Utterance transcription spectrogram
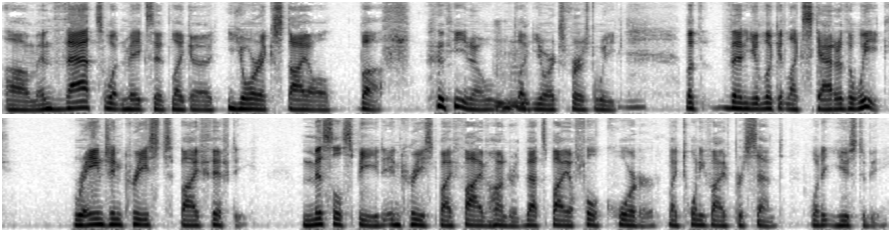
Um, and that's what makes it like a yorick style buff you know like yorick's first week. But then you look at like scatter the weak range increased by 50 missile speed increased by 500 that's by a full quarter by 25% what it used to be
